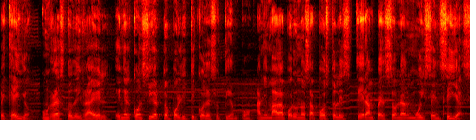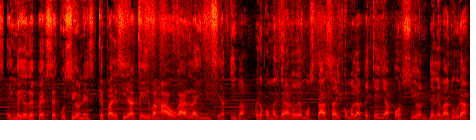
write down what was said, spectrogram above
pequeño, un resto de Israel, en el concierto político de su tiempo, animada por unos apóstoles que eran personas muy sencillas, en medio de persecuciones que parecía que iban a ahogar la iniciativa. Pero como el grano de mostaza y como la pequeña porción de levadura,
